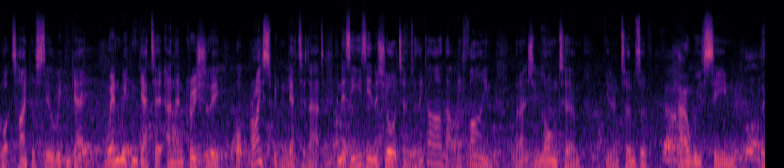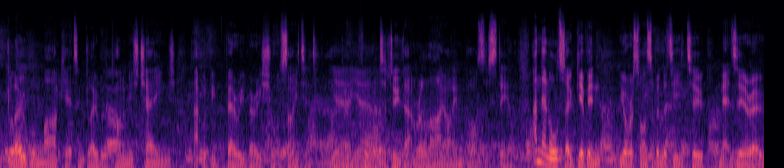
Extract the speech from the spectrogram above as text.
what type of steel we can get, when we can get it, and then crucially, what price we can get it at? And it's easy in the short term to think, oh, that'll be fine, but actually long term, you know, in terms of how we've seen the global market and global economies change, that would be very, very short-sighted uh, yeah, going yeah. forward to do that, rely on imports of steel. And then also giving your responsibility to net zero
